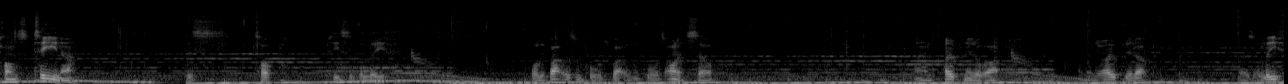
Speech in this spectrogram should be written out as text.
concertina this top piece of the leaf fold it backwards and forwards, backwards and forwards on itself and open it all up and when you open it up there's a leaf.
